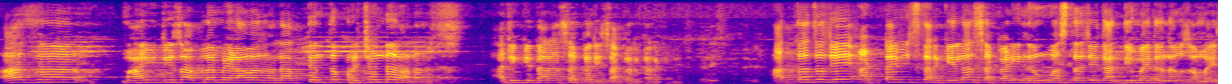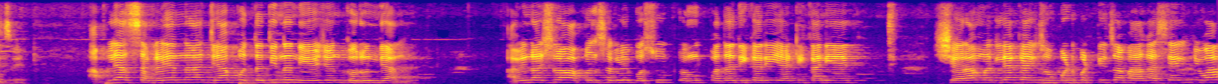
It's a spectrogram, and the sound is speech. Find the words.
आज महायुतीचा आपला मेळावा झाला अत्यंत प्रचंड झाला. अजिंक्यतारा सहकारी साखर कारखाना. आत्ताचं जे अठ्ठावीस तारखेला सकाळी नऊ वाजता जे गांधी मैदानावर जमायचंय आपल्या सगळ्यांना ज्या पद्धतीनं नियोजन करून द्याल अविनाशराव आपण सगळे बसू प्रमुख पदाधिकारी या ठिकाणी आहेत. शहरामधल्या काही झोपडपट्टीचा भाग असेल किंवा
